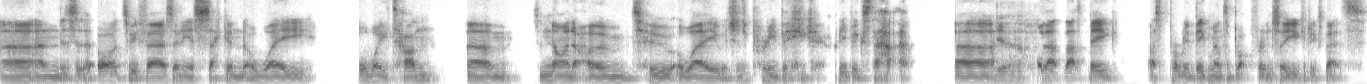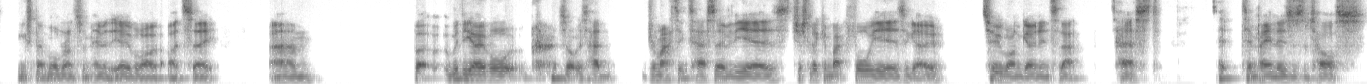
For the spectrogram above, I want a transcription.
Uh, and it's, to be fair, it's only a second away away ton. Um, so nine at home, two away, which is a pretty big, pretty big stat. Uh, yeah, so that that's big. That's probably a big mental block for him. So you could expect you expect more runs from him at the Oval. I, would say. Um, but with the Oval, it's always had dramatic tests over the years. Just looking back four years ago, two one going into that test, Tim Paine loses the toss.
